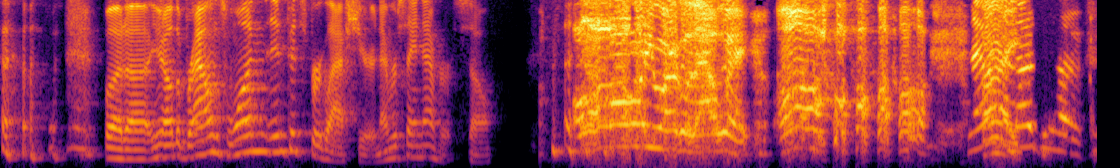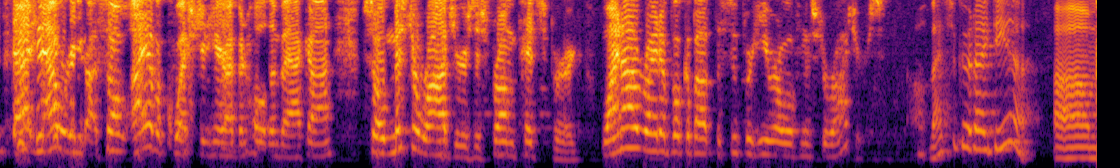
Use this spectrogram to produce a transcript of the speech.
but uh, you know the Browns won in Pittsburgh last year. Never say never. So oh, you want to go that way? Oh, all right. That, now we're gonna go. So I have a question here. I've been holding back on. So Mr. Rogers is from Pittsburgh. Why not write a book about the superhero of Mr. Rogers? Oh, that's a good idea. Um,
